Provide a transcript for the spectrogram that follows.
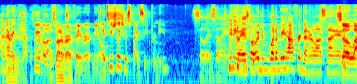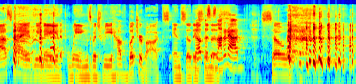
I never eat the taco We have a salad. lot it's one of our salad. favorite meals. It's usually too spicy for me. Silly, silly. Anyways, what would what did we have for dinner last night? So last night we made wings, which we have Butcher Box, and so they no, send this us. is not an ad. So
